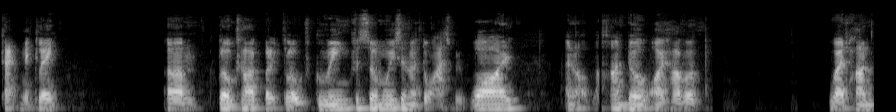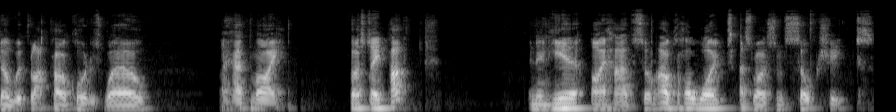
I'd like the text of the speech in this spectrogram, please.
technically, um, glow tag, but it glows green for some reason. I don't ask me why. And on the handle, I have a red handle with black paracord as well. I have my first aid patch. And in here I have some alcohol wipes as well as some soap sheets.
